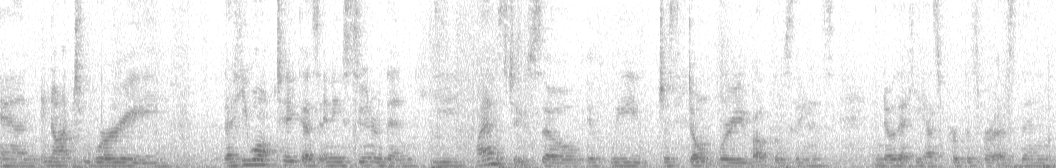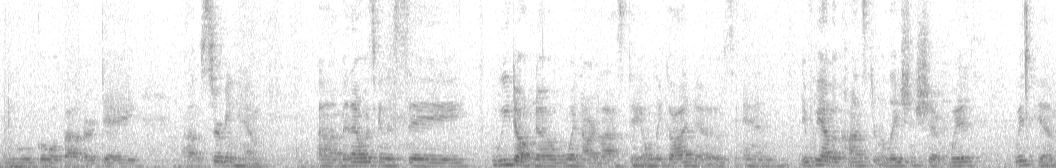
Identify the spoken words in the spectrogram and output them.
and not to worry that He won't take us any sooner than He plans to. So if we just don't worry about those things and know that He has a purpose for us, then we will go about our day uh, serving Him. Um, and I was going to say, we don't know when our last day, only God knows. And if we have a constant relationship with, with Him,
